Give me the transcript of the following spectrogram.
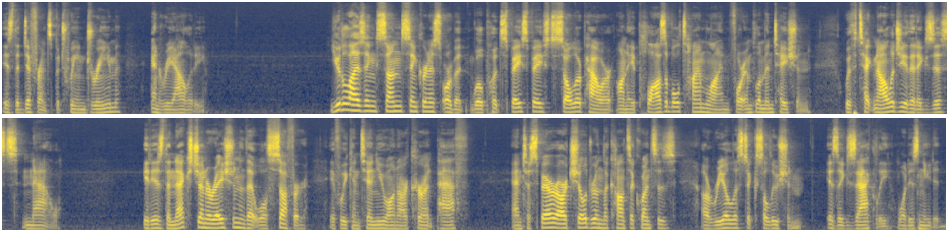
is the difference between dream and reality. Utilizing sun synchronous orbit will put space based solar power on a plausible timeline for implementation with technology that exists now. It is the next generation that will suffer if we continue on our current path, and to spare our children the consequences, a realistic solution is exactly what is needed.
